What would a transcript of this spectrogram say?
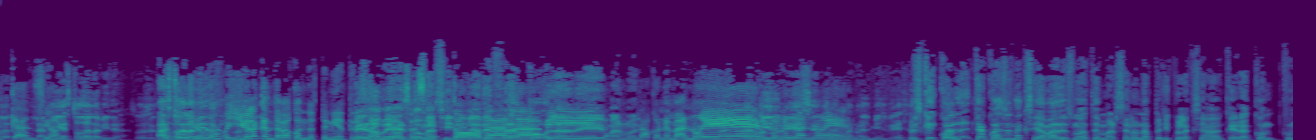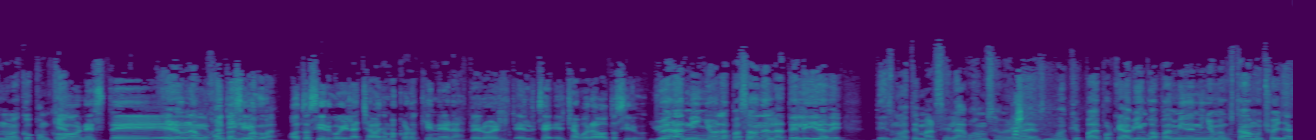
La canción. mía es toda la vida. Entonces, ¿Ah, es toda la vida? Oye, yo la cantaba cuando tenía tres Pero a años. ver, así, Tomasini, ¿la de Franco o la de. Manuel? No, con La Emanuel, Mil con veces, Emanuel. Manuel mil veces. Pero es que, ¿cuál, ¿te acuerdas de una que se llama Desnúdate Marcela? Una película que se llama, que era con, con no me acuerdo con quién. Con este... Era una mujer Otto Sirgo. Otto Sirgo. Y la chava no me acuerdo quién era, pero el, el, el chavo era Otto Sirgo. Yo era niño, la pasaban en la tele y era de, desnúdate Marcela, vamos a verla desnuda, qué padre, porque era bien guapa, a mí de niño me gustaba mucho ella.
